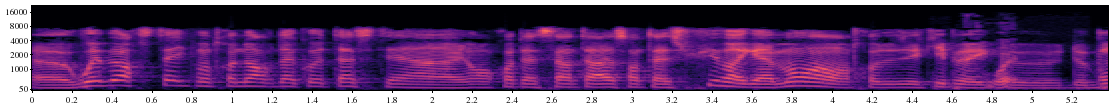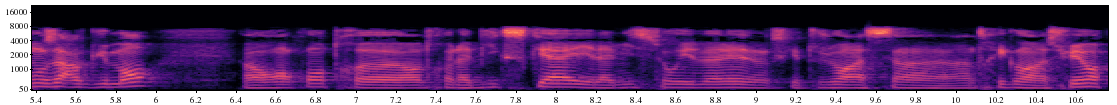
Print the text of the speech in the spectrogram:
euh, Weber State contre North Dakota, c'était une rencontre assez intéressante à suivre également hein, entre deux équipes avec de, bons arguments. En rencontre euh, entre la Big Sky et la Missouri Valley, donc ce qui est toujours assez intrigant à suivre.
